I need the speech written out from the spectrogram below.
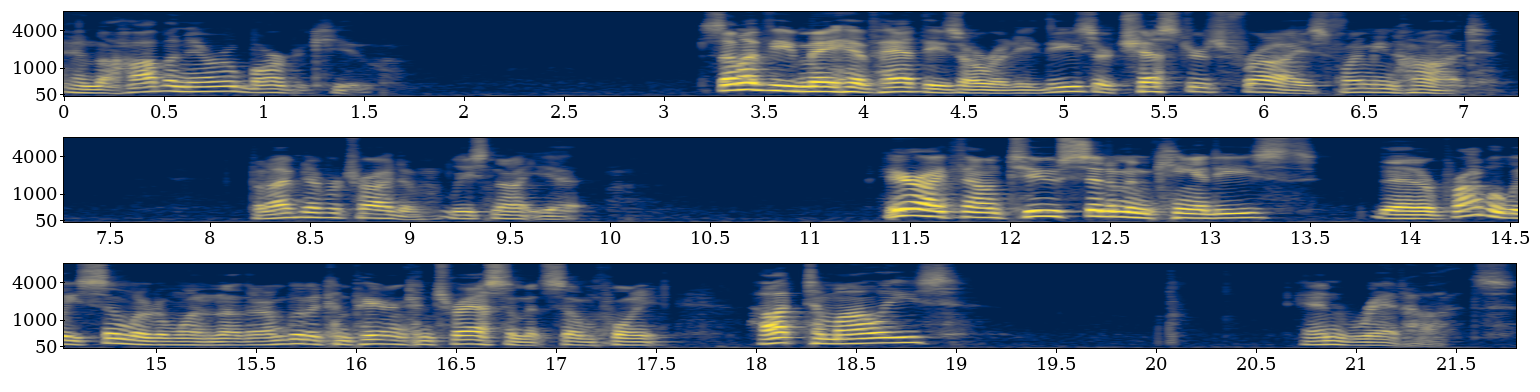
and the Habanero Barbecue. Some of you may have had these already. These are Chester's Fries, Flaming Hot. But I've never tried them, at least not yet. Here I found two cinnamon candies that are probably similar to one another. I'm going to compare and contrast them at some point. Hot tamales and red hots.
